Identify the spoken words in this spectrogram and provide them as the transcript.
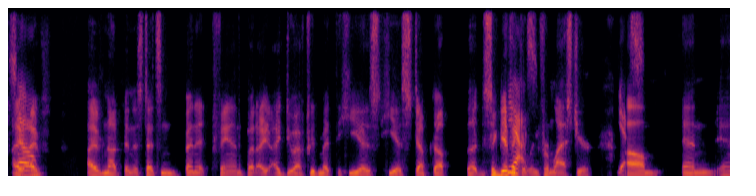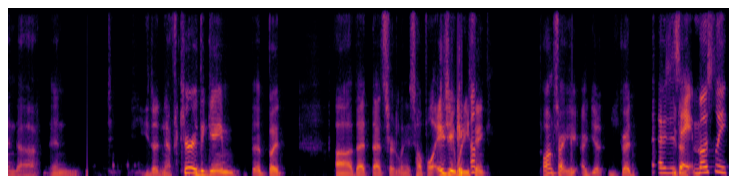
So I, I've I've not been a Stetson Bennett fan, but I, I do have to admit that he has he has stepped up uh, significantly Yes. from last year. yes, Um, and and uh, and he doesn't have to carry the game, but, but uh, that that certainly is helpful. AJ, what do you Um, think? Oh, I'm sorry. Are you, you good? I was just say mostly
